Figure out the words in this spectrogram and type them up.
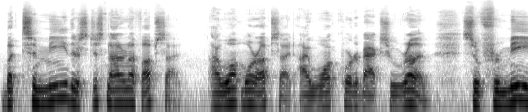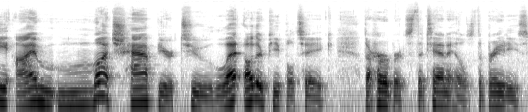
but to me, there's just not enough upside. I want more upside. I want quarterbacks who run. So for me, I'm much happier to let other people take the Herberts, the Tannehills, the Bradys,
